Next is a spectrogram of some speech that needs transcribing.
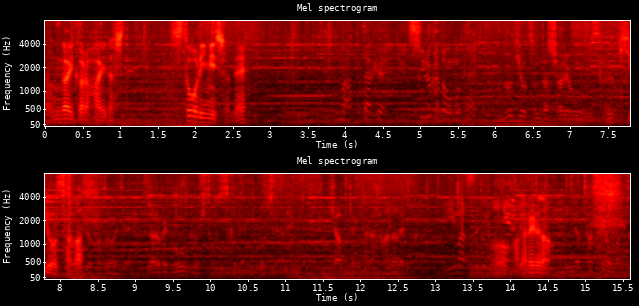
3階から這い出してストーリーミッションね。まったく死ぬかと思った武器を積んだ車両を見つける武器を探すなるべく多くの人を救えどっちだキャプテンから離れるか今すぐああ離れるな。らみんな助けを待って。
